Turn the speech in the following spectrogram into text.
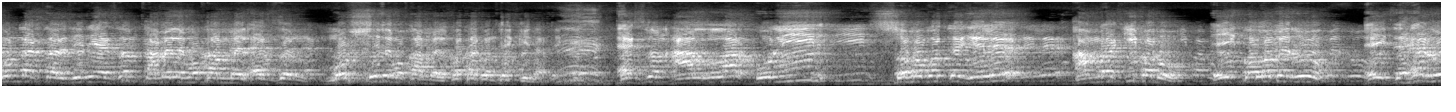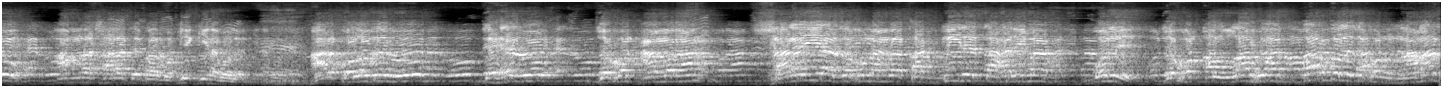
কোন ডাক্তার? যিনি একজন কামেলে মোকাম্মেল, একজন মসজিদে মোকাম্মেল। কথা কোন ঠিক কিনা? একজন আল্লাহর অলির সহবতে গেলে আমরা কি পাবো? এই কলমের রোগ এই দেহের রোগ আমরা সারাতে পারব, ঠিক কিনা বলেন? আর কলমের রোগ দেহের রোগ যখন আমরা সারাইয়া যখন আমরা তাকবীরে তাহারিমা বলে, যখন আল্লাহ আকবার বলে যখন নামাজ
